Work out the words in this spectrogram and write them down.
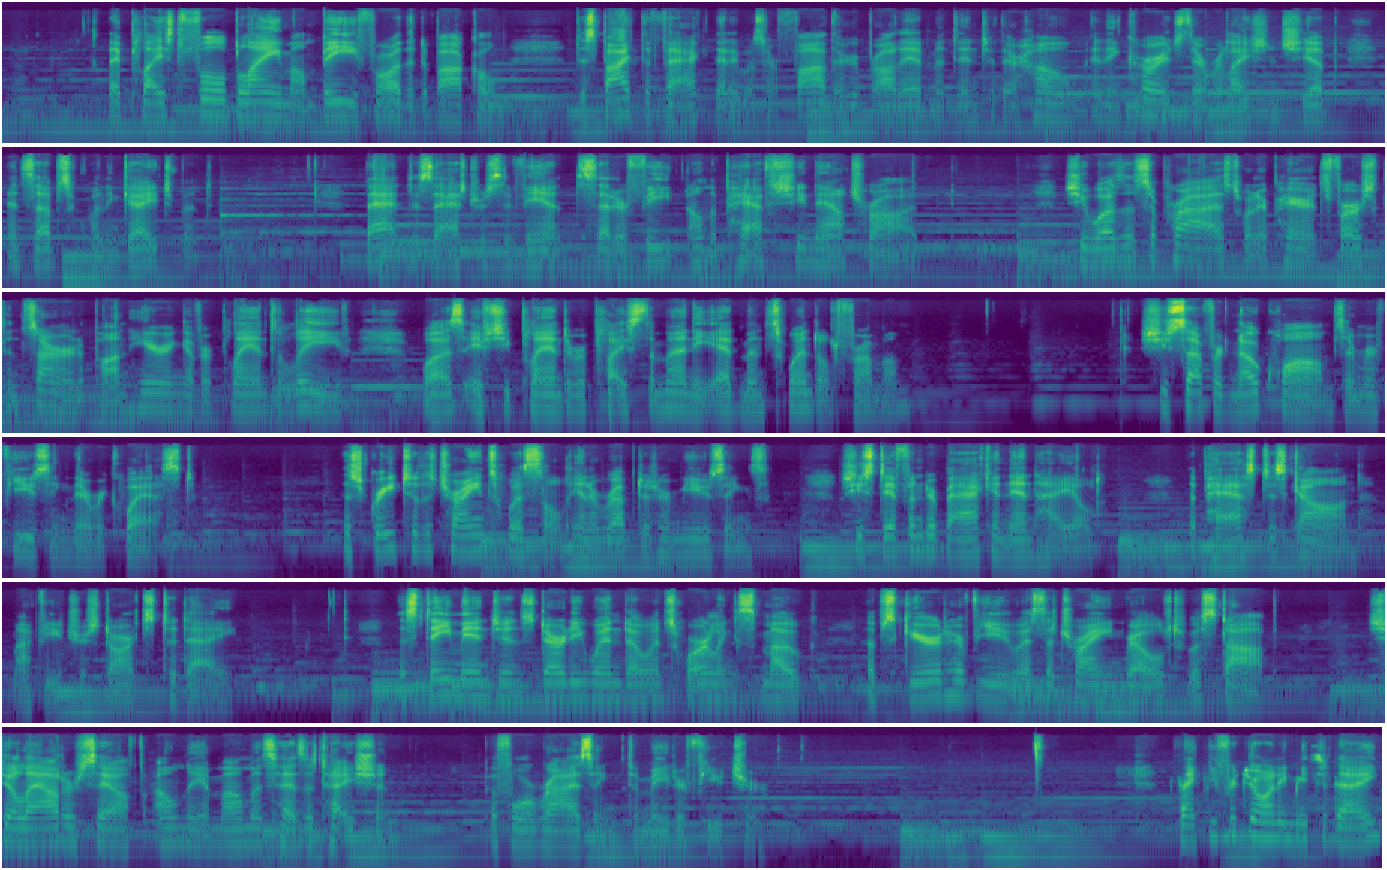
They placed full blame on Bee for the debacle, despite the fact that it was her father who brought Edmund into their home and encouraged their relationship and subsequent engagement. That disastrous event set her feet on the path she now trod. She wasn't surprised when her parents' first concern upon hearing of her plan to leave was if she planned to replace the money Edmund swindled from them. She suffered no qualms in refusing their request. The screech of the train's whistle interrupted her musings. She stiffened her back and inhaled. The past is gone. My future starts today. The steam engine's dirty window and swirling smoke obscured her view as the train rolled to a stop. She allowed herself only a moment's hesitation before rising to meet her future. Thank you for joining me today.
